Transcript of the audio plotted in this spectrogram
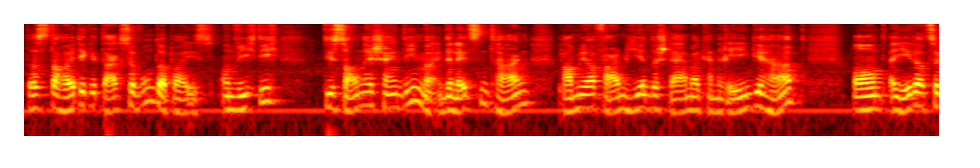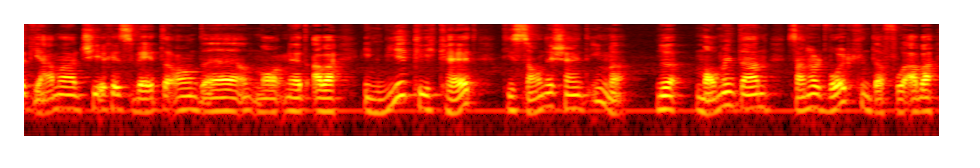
dass der heutige Tag so wunderbar ist. Und wichtig, die Sonne scheint immer. In den letzten Tagen haben wir vor allem hier in der Steiermark keinen Regen gehabt. Und jeder hat gesagt, ja, man, schieres Wetter und, äh, und mag nicht. Aber in Wirklichkeit, die Sonne scheint immer. Nur momentan sind halt Wolken davor, aber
